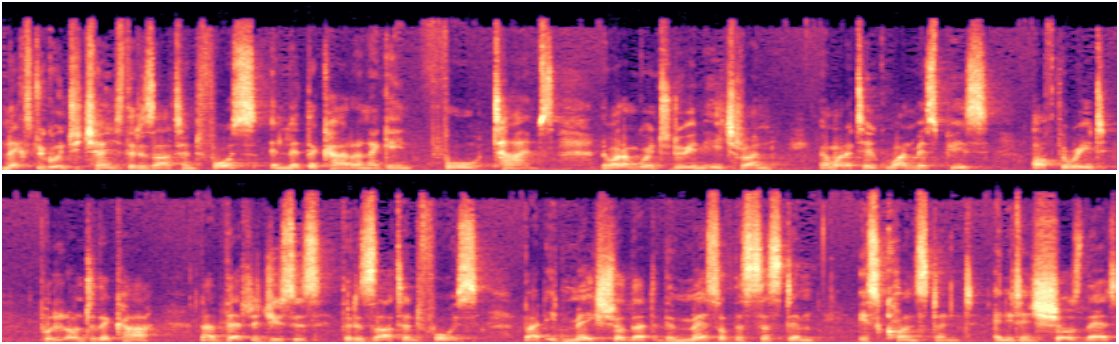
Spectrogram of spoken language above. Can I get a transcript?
Next, we're going to change the resultant force and let the car run again four times. Now, what I'm going to do in each run, I'm going to take one mass piece off the weight, put it onto the car. Now, that reduces the resultant force, but it makes sure that the mass of the system is constant, and it ensures that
